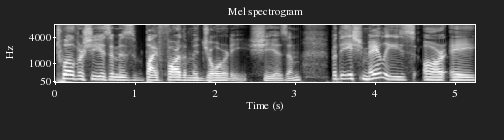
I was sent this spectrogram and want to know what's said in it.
Twelver Shiism is by far the majority Shiism, but the Ismailis are a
